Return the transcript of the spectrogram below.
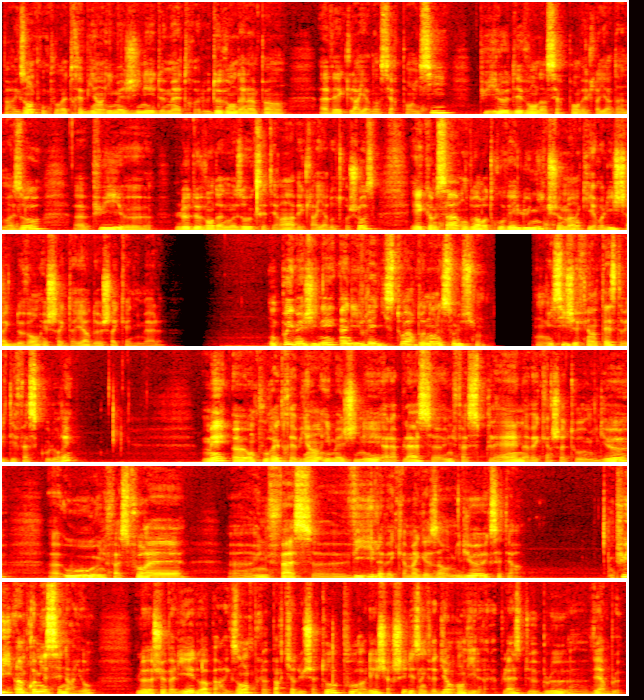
Par exemple, on pourrait très bien imaginer de mettre le devant d'un lapin avec l'arrière d'un serpent ici, puis le devant d'un serpent avec l'arrière d'un oiseau, euh, puis euh, le devant d'un oiseau, etc., avec l'arrière d'autre chose. Et comme ça, on doit retrouver l'unique chemin qui relie chaque devant et chaque derrière de chaque animal. On peut imaginer un livret d'histoire donnant les solutions. Ici, j'ai fait un test avec des faces colorées. Mais euh, on pourrait très bien imaginer à la place une face pleine avec un château au milieu, euh, ou une face forêt, euh, une face ville avec un magasin au milieu, etc. Puis un premier scénario, le chevalier doit par exemple partir du château pour aller chercher les ingrédients en ville, à la place de bleu, vert, bleu.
